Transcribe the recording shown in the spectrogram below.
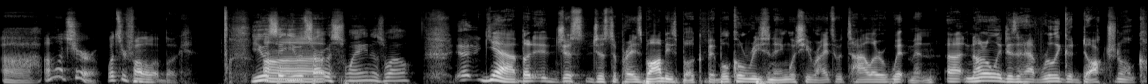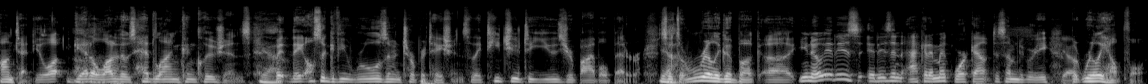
uh, I'm not sure. What's your follow up book? You would say you would Uh, start with Swain as well. Uh, yeah, but it just just to praise Bobby's book, Biblical Reasoning, which he writes with Tyler Wittman. Uh, not only does it have really good doctrinal content, you get a lot of those headline conclusions, Yeah. but they also give you rules of interpretation. So they teach you to use your Bible better. So Yeah. it's a really good book. Uh, you know, it is it is an academic workout to some degree, but really helpful.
